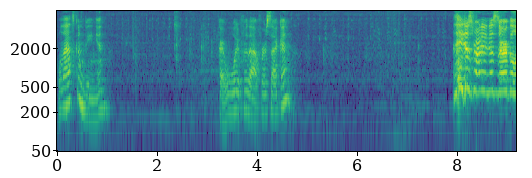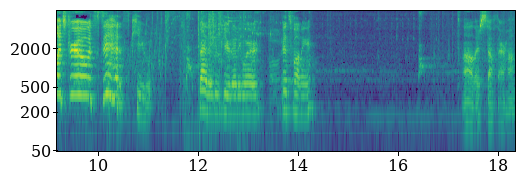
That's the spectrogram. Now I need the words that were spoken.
Well, that's convenient. Okay, we'll wait for that for a second. They just run in a circle, it's true. It's, it's cute. I think it's cute anyway. It's funny. Oh, there's stuff there, huh?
